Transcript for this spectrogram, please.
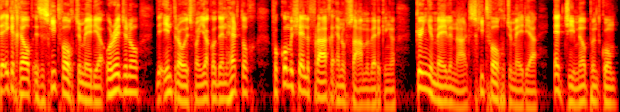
Tekengeld is een Schietvogeltje Media original. De intro is van Jacco den Hertog. Voor commerciële vragen en of samenwerkingen kun je mailen naar schietvogeltjemedia.gmail.com.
